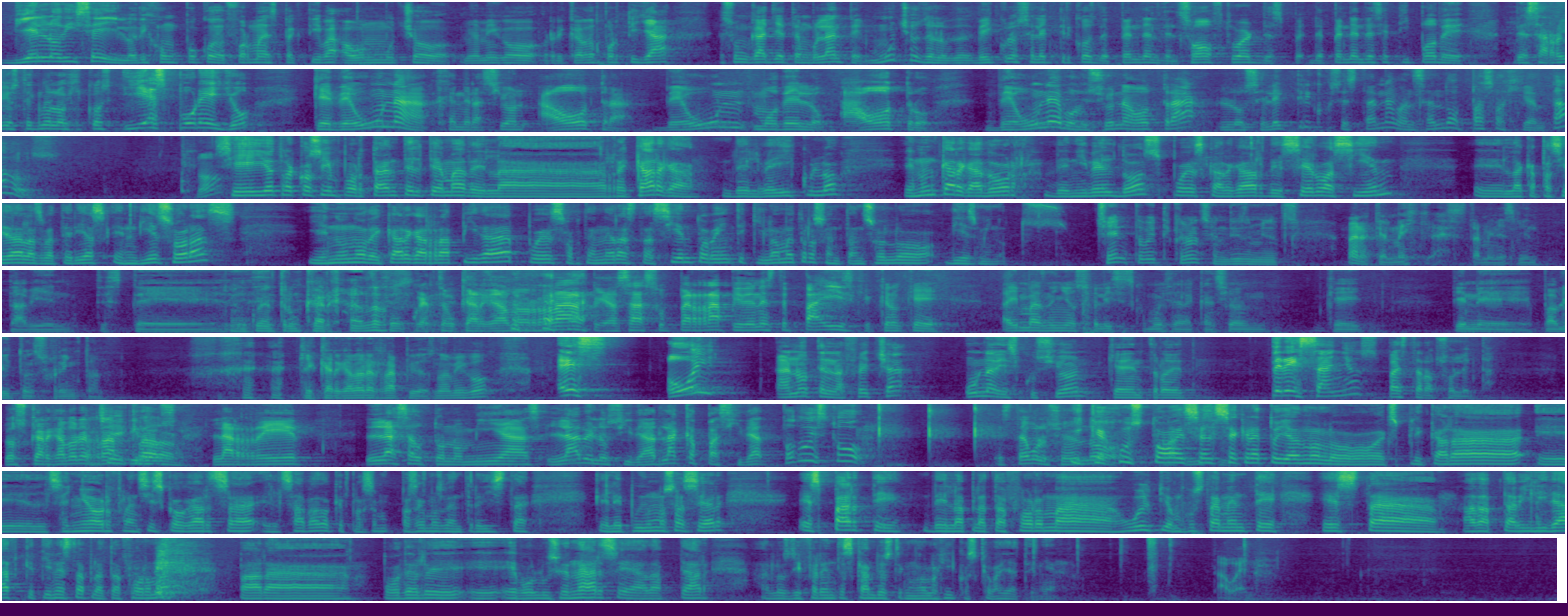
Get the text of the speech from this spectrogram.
Bien lo dice y lo dijo un poco de forma despectiva aún mucho mi amigo Ricardo Portilla, es un gadget ambulante. Muchos de los vehículos eléctricos dependen del software, dependen de ese tipo de desarrollos tecnológicos y es por ello que de una generación a otra, de un modelo a otro, de una evolución a otra, los eléctricos están avanzando a pasos agigantados. Sí, y otra cosa importante, el tema de la recarga del vehículo. En un cargador de nivel 2 puedes cargar de 0 a 100 eh, la capacidad de las baterías en 10 horas y en uno de carga rápida puedes obtener hasta 120 kilómetros en tan solo 10 minutos. 120 kilómetros en 10 minutos. Bueno, que en México también es bien, está bien, este, Encuentra un cargador. se encuentra un cargador rápido, o sea, súper rápido en este país, que creo que hay más niños felices, como dice la canción que tiene Pablito en su ringtone, que cargadores rápidos, ¿no, amigo? Es hoy, anoten la fecha, una discusión que dentro de tres años va a estar obsoleta. Los cargadores Sí, rápidos, claro. la red, las autonomías, la velocidad, la capacidad, todo esto está Y evolucionando. que justo es el secreto, ya nos lo explicará el señor Francisco Garza el sábado que pasem- pasemos la entrevista que le pudimos hacer. Es parte de la plataforma Ultium, justamente esta adaptabilidad que tiene esta plataforma para poder eh, evolucionarse, adaptar a los diferentes cambios tecnológicos que vaya teniendo. Está bueno.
